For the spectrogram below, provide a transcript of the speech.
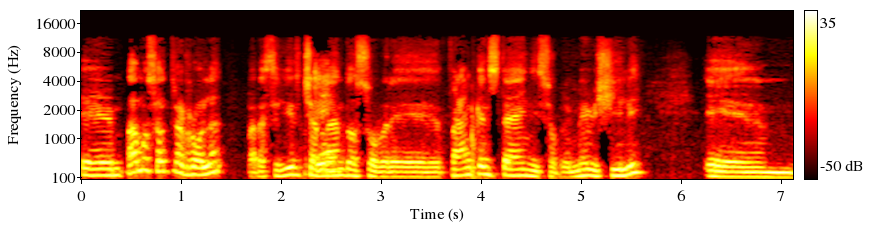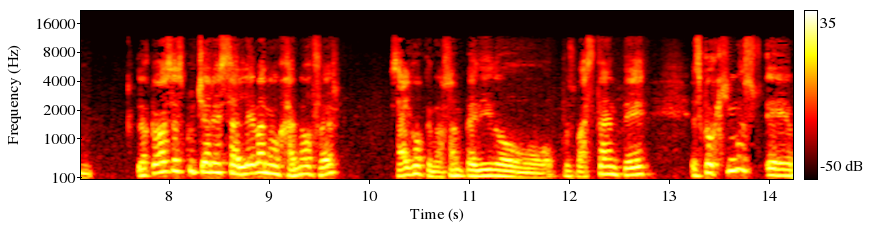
Eh, vamos a otra rola para seguir charlando sobre Frankenstein y sobre Mary Shelley. Eh, lo que vas a escuchar es a Lebanon Hanover, es algo que nos han pedido pues bastante. Escogimos eh,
